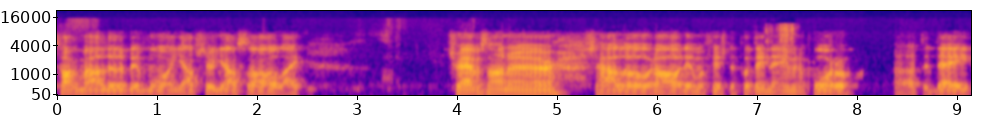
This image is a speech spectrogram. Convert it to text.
talking about a little bit more. Y'all I'm sure y'all saw like Travis Hunter, Shilo, and all them officially put their name in the portal uh today.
